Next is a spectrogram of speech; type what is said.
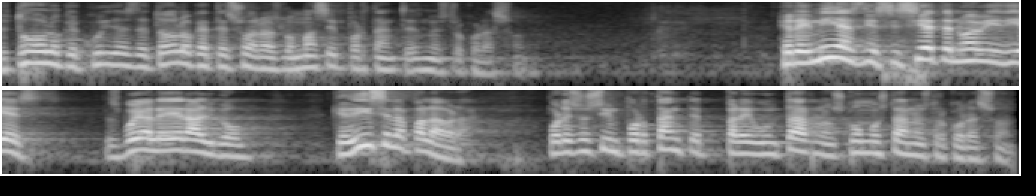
De todo lo que cuidas, de todo lo que atesoras, lo más importante es nuestro corazón. Jeremías 17, 9 y 10. Les voy a leer algo que dice la palabra. Por eso es importante preguntarnos cómo está nuestro corazón.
